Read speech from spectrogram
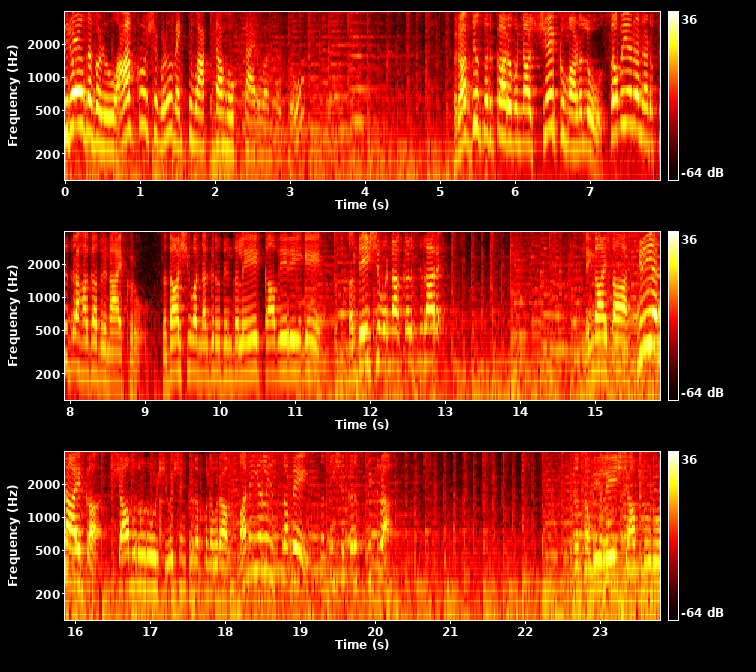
ವಿರೋಧಗಳು ಆಕ್ರೋಶಗಳು ವ್ಯಕ್ತವಾಗ್ತಾ ಹೋಗ್ತಾ ಇರುವಂಥದ್ದು. ರಾಜ್ಯ ಸರ್ಕಾರವನ್ನ ಶೇಕ್ ಮಾಡಲು ಸಭೆಯನ್ನ ನಡೆಸಿದ್ರ ಹಾಗಾದ್ರೆ ನಾಯಕರು. ಸದಾಶಿವ ನಗರದಿಂದಲೇ ಕಾವೇರಿಗೆ ಸಂದೇಶವನ್ನ ಕಳಿಸಿದ್ದಾರೆ. ಲಿಂಗಾಯತ ಹಿರಿಯ ನಾಯಕ ಶಾಮನೂರು ಶಿವಶಂಕರಪ್ಪನವರ ಮನೆಯಲ್ಲಿ ಸಭೆ ಸಂದೇಶ ಕಳಿಸ್ಬಿಟ್ರ. ಇನ್ನು ಸಭೆಯಲ್ಲಿ ಶಾಮನೂರು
